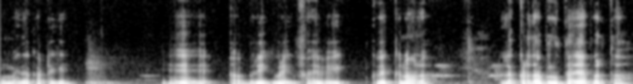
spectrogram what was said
ਉਵੇਂ ਦਾ ਕੱਟ ਕੇ। ਇਹ ਆ ਬਰੀਕ ਬਰੀਕ ਫੈਵੀ ਕੁਇਕ ਨਾਲ ਲੱਕੜ ਦਾ ਬਰੂਦਾ ਜਿਹਾ ਪਰਤਾ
